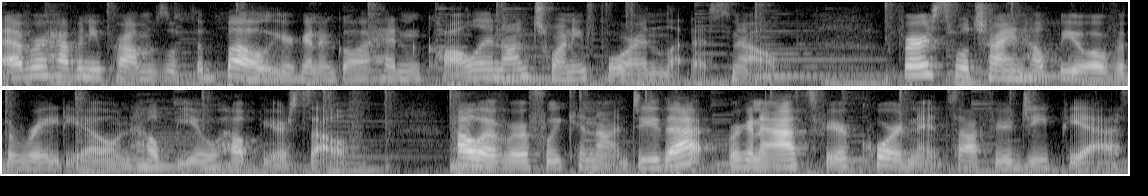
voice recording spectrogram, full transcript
ever have any problems with the boat, you're gonna go ahead and call in on 24 and let us know. First, we'll try and help you over the radio and help you help yourself. However, if we cannot do that, we're gonna ask for your coordinates off your GPS.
